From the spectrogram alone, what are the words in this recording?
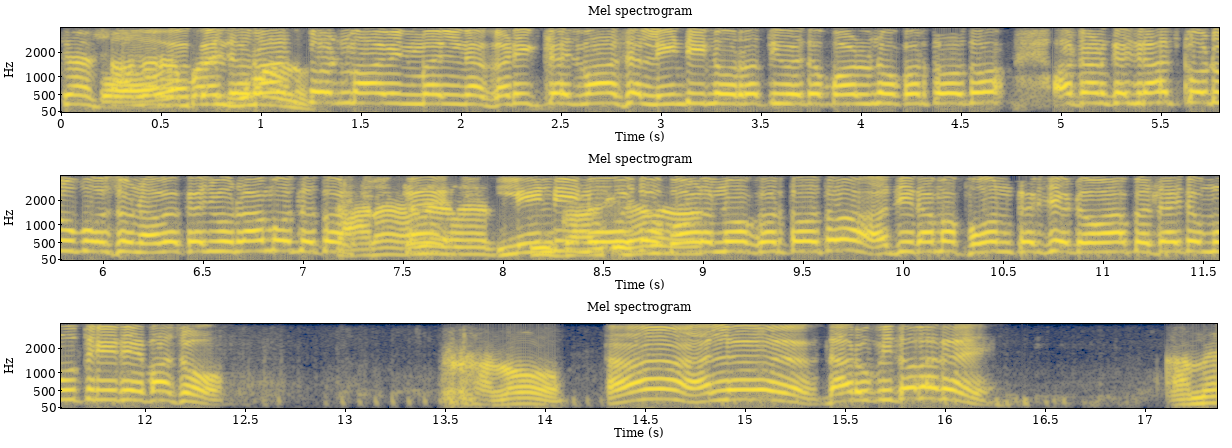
કે રાજકોટમાં રાજકોટમાં આવીને મળીને ઘડીક કઈ માસે લીંડી નો રતી હોય તો બળ નો કરતો હતો. અટાણ કઈ રાજકોટ ઊભો છું ને. હવે કઈ હું રામો હતો લીંડી નો હોય તો બળ નો? કરતો હતો. હજી તમે ફોન કરજે ડોહા બધાય તો મૂતરી રે પાછો. હલો. હા હલે. દારૂ પીતો લાગે? અમે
